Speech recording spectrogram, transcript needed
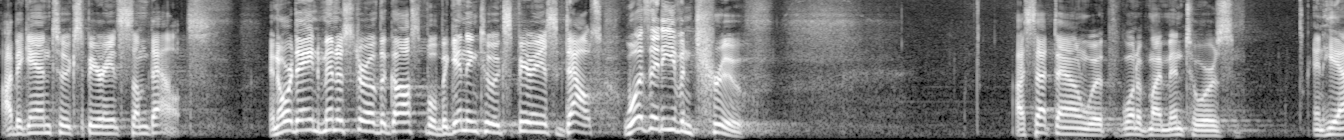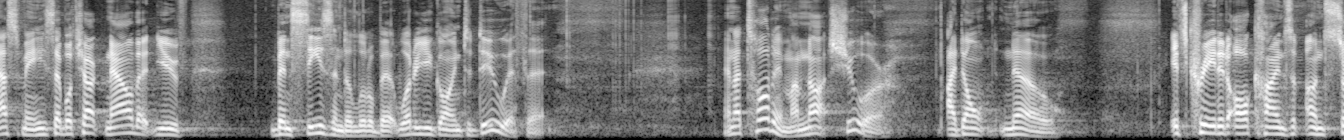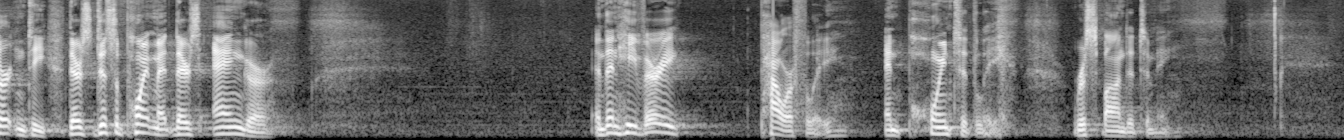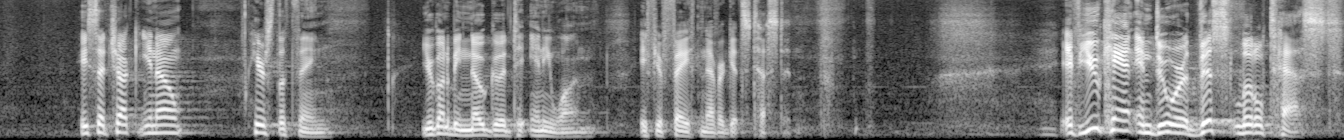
I began to experience some doubts an ordained minister of the gospel beginning to experience doubts was it even true? I sat down with one of my mentors and he asked me, he said, Well, Chuck, now that you've been seasoned a little bit, what are you going to do with it? And I told him, I'm not sure. I don't know. It's created all kinds of uncertainty. There's disappointment, there's anger. And then he very powerfully and pointedly responded to me. He said, Chuck, you know, here's the thing you're going to be no good to anyone if your faith never gets tested. if you can't endure this little test,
